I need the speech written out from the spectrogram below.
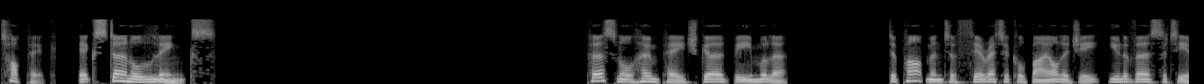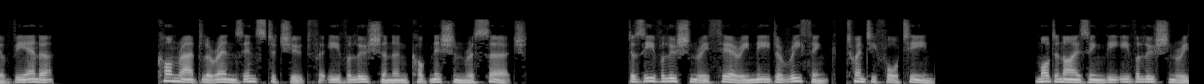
Topic: External links. Personal homepage Gerd B. Muller Department of Theoretical Biology, University of Vienna Konrad Lorenz Institute for Evolution and Cognition Research Does Evolutionary Theory Need a Rethink? 2014 Modernizing the Evolutionary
